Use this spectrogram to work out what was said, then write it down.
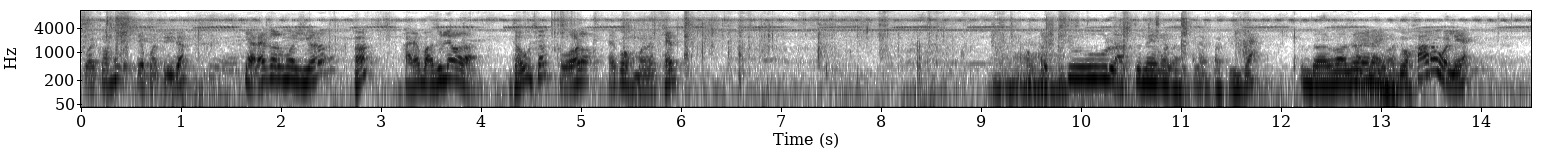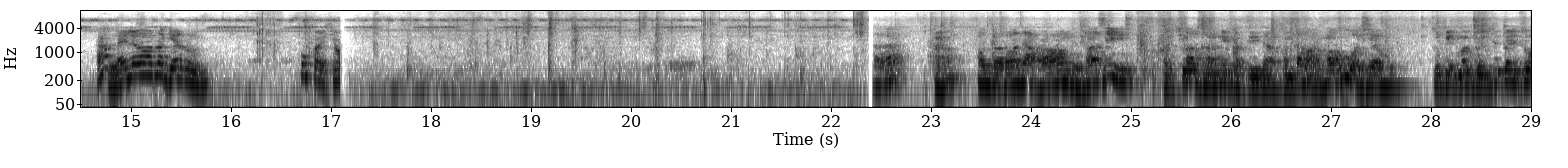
કોઈ તો શું છે ભત્રીજા ત્યારે કરવું છે યાર હા અરે બાજુ લેવાળા જવું છે વળો એ કહો મને છે કશું લાગતું નહીં મને એટલે ભત્રીજા દરવાજો નહીં બધો હારો લે હા લઈ લેવા આપણે ઘેર રૂમ શું કરશો કાકા હા આ દરવાજા હળાવા મોટા છે ઘરની જાવ પણ તો ઘરમાં શું હશે આવું તું ટીમમાં જોઈતું તો જો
